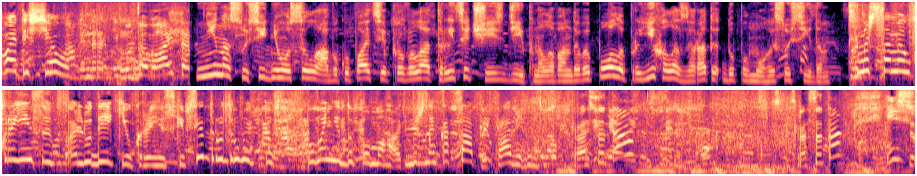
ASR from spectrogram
Давайте ще один Ну давайте. Ніна з сусіднього села в окупації провела 36 діб. На лавандове поле приїхала заради допомоги сусідам. Ми ж саме українці, а люди, які українські, всі друг другу повинні допомагати. Ми ж не кацапи, правильно? Красота? Красота? Все.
